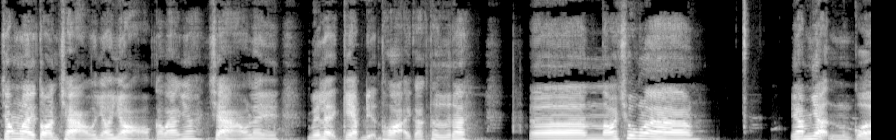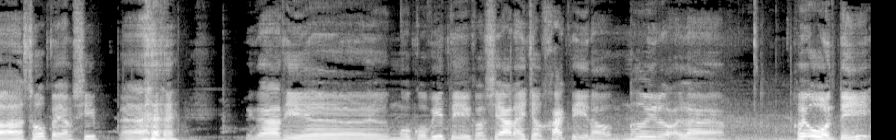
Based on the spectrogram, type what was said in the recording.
trong này toàn chảo nhỏ nhỏ các bác nhé chảo này với lại kẹp điện thoại các thứ đây. À, nói chung là em nhận của shop về em ship. À, thực ra thì ờ, mùa covid thì con xe này chở khách thì nó hơi gọi là hơi ồn tí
